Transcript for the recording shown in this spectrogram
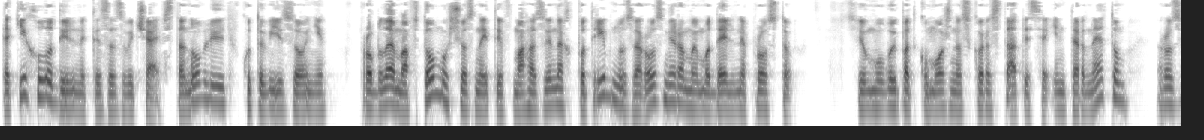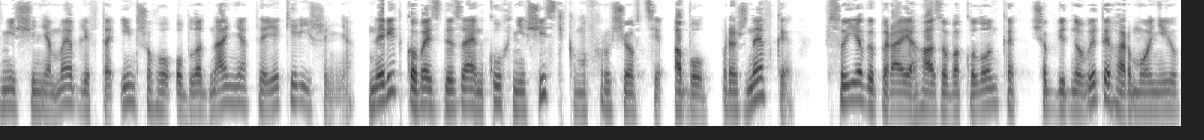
Такі холодильники зазвичай встановлюють в кутовій зоні. Проблема в тому, що знайти в магазинах потрібну за розмірами модель непросто. В цьому випадку можна скористатися інтернетом, розміщення меблів та іншого обладнання та які рішення. Нерідко весь дизайн кухні 6 км в хрущовці або прижневки псує випирає газова колонка, щоб відновити гармонію.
